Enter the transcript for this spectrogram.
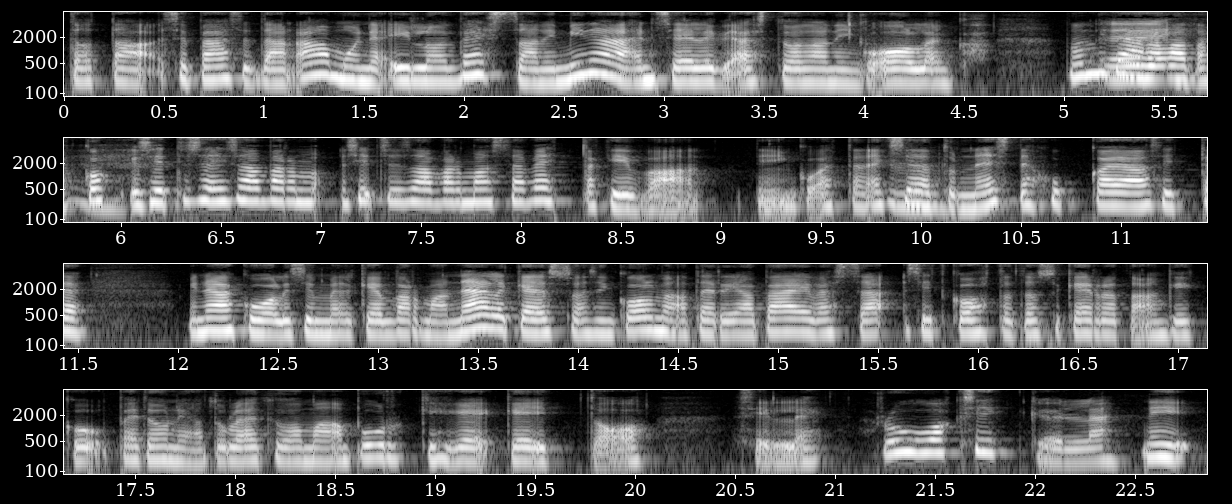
tota, se päästetään aamuun ja illoin vessaan, niin minä en selviäisi tuolla niinku ollenkaan. Mun pitää ei. ravata kok- Ja sitten se, ei saa varma- sit se saa varmaan sitä vettäkin vaan, niinku, että eikö sieltä mm. nestehukka ja sitten minä kuolisin melkein varmaan nälkä, jos saisin kolme ateriaa päivässä. Sitten kohta tuossa kerrotaankin, kun Petunia tulee tuomaan purkkikeittoa sille ruuaksi. Kyllä. Niin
